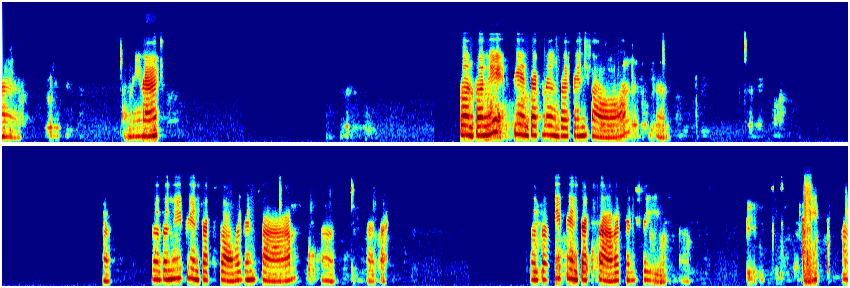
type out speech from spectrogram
อ่าตรงนี้นะ ส่วนตัวนี้เปลี่ยนจากหนึ่งไปเป็นสองอะอะส่วนตัวนี้เปลี่ยนจากสองไปเป็นสามอ่า ไปไปส่วนตัวนี้เปลี่ยนจากสามไปเป็นสี่อันนี้อะ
